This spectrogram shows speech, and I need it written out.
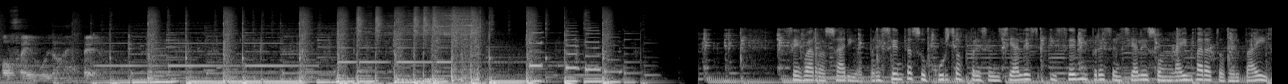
o Facebook. Los espero. CESBA Rosario presenta sus cursos presenciales y semipresenciales online para todo el país.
